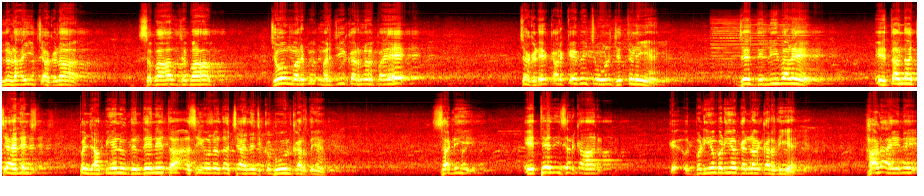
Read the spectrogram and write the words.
ਲੜਾਈ, ਝਗੜਾ, ਸਵਾਲ ਜਵਾਬ, ਜੋ ਮਰ- ਮਰਜ਼ੀ ਕਰਨਾ ਪਏ, ਝਗੜੇ ਕਰਕੇ ਵੀ ਚੋਣ ਜਿੱਤਣੀ ਹੈ। ਜੇ ਦਿੱਲੀ ਵਾਲੇ ਇਦਾਂ ਦਾ ਚੈਲੰਜ ਪੰਜਾਬੀਆਂ ਨੂੰ ਦਿੰਦੇ ਨੇ ਤਾਂ ਅਸੀਂ ਉਹਨਾਂ ਦਾ ਚੈਲੰਜ ਕਬੂਲ ਕਰਦੇ ਹਾਂ। ਸਾਡੀ ਇੱਥੇ ਦੀ ਸਰਕਾਰ ਬੜੀਆਂ ਬੜੀਆਂ ਗੱਲਾਂ ਕਰਦੀ ਹੈ। ਹੜ੍ਹ ਆਏ ਨੇ,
